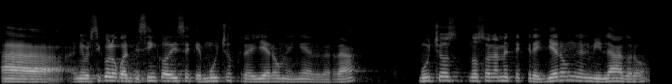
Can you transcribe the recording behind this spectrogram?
Ah, en el versículo 45 dice que muchos creyeron en él, ¿verdad? Muchos no solamente creyeron en el milagro,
